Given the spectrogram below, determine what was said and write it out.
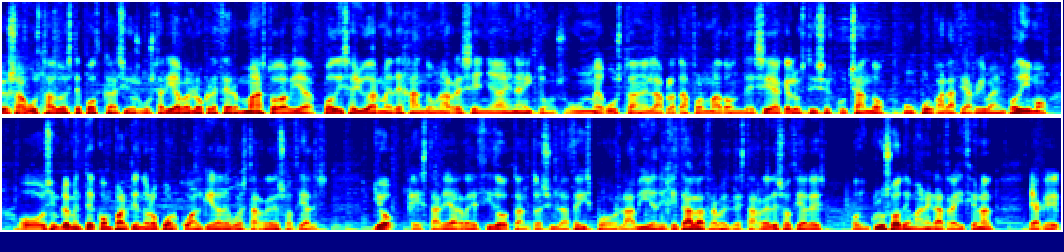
os ha gustado este podcast y os gustaría verlo crecer más todavía, podéis ayudarme dejando una reseña en iTunes, un me gusta en la plataforma donde sea que lo estéis escuchando, un pulgar hacia arriba en Podimo o simplemente compartiéndolo por cualquiera de vuestras redes sociales. Yo estaré agradecido tanto si lo hacéis por la vía digital a través de estas redes sociales o incluso de manera tradicional, ya que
